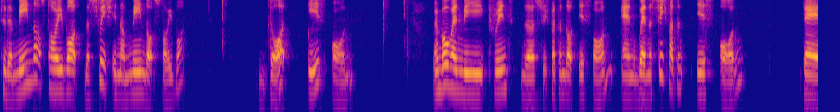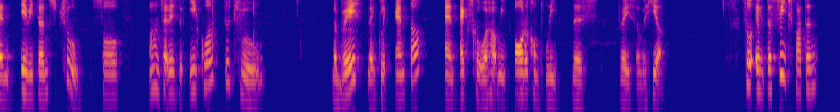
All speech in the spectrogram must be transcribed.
to the main.storyboard, the switch in the main.storyboard, dot is on. Remember when we print the switch button dot is on, and when the switch button is on, then it returns true. So I'm to set this to equal to true, the brace, then click enter, and Xcode will help me auto complete this brace over here. So if the switch button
